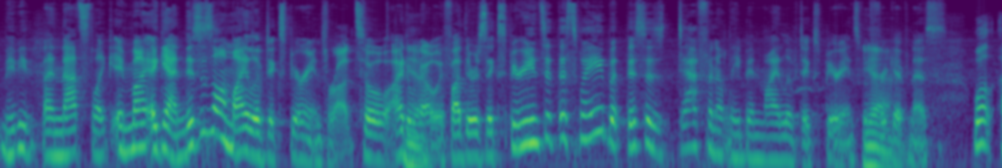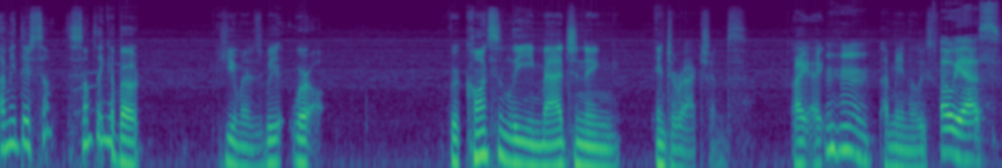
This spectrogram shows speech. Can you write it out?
maybe, and that's like in my, again, this is all my lived experience, Rod. So I don't Yeah. know if others experience it this way, but this has definitely been my lived experience with Yeah. forgiveness. Well, I mean, there's some something about humans. We we're we're constantly imagining interactions. I I, Mm-hmm. I mean, at least Oh, yes.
